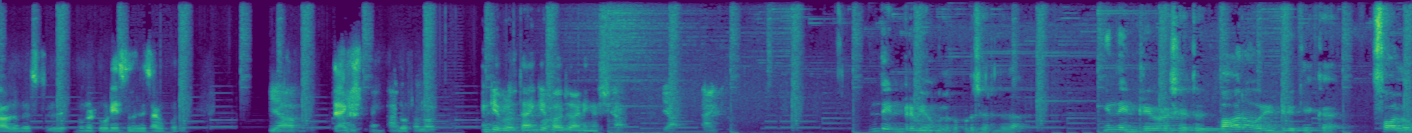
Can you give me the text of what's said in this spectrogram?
ஆல் பெஸ்ட் இன்னும் டூ டேஸ் ரிலீஸ் ஆக போகுது. Yeah thanks thank you bro thank you for joining us yeah thank you இந்த இன்டர்வியூ உங்களுக்கு பிடிச்சிருந்ததா? இந்த இன்டர்வியூவோட சேர்த்து வாரம் ஒரு இன்டர்வியூ கேட்க follow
